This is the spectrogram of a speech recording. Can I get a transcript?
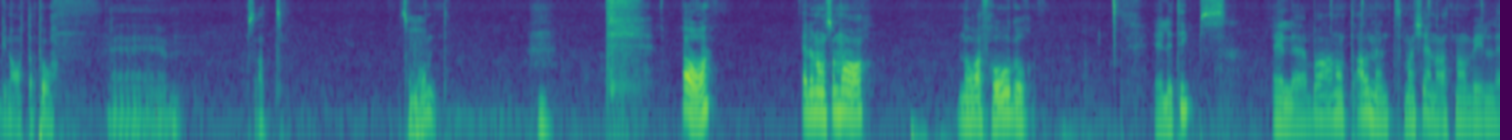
gnata på. Eh, så att... Som Mm. vanligt. Ja. Är det någon som har några frågor? Eller tips? Eller bara något allmänt man känner att man vill eh,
